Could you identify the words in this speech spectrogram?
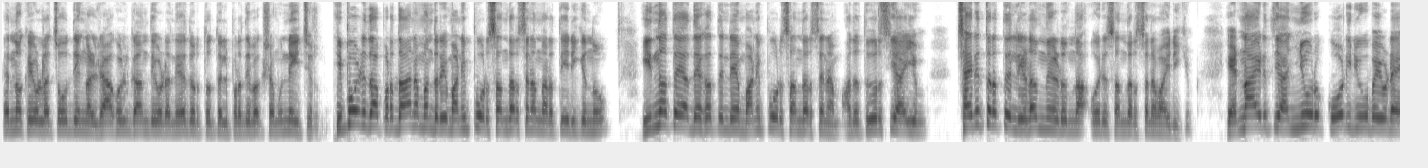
എന്നൊക്കെയുള്ള ചോദ്യങ്ങൾ രാഹുൽ ഗാന്ധിയുടെ നേതൃത്വത്തിൽ പ്രതിപക്ഷം ഉന്നയിച്ചിരുന്നു. ഇപ്പോഴിതാ പ്രധാനമന്ത്രി മണിപ്പൂർ സന്ദർശനം നടത്തിയിരിക്കുന്നു. ഇന്നത്തെ അദ്ദേഹത്തിന്റെ മണിപ്പൂർ സന്ദർശനം അത് തീർച്ചയായും ചരിത്രത്തിൽ ഇടം നേടുന്ന ഒരു സന്ദർശനമായിരിക്കും. എണ്ണായിരത്തി കോടി രൂപയുടെ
